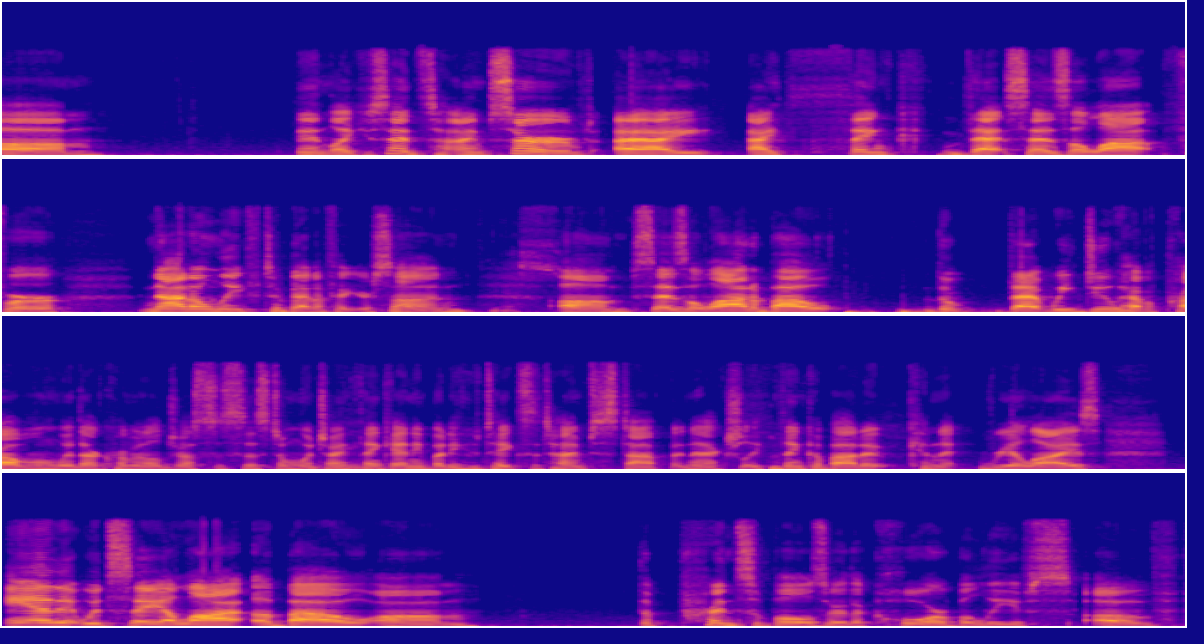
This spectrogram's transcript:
um, and like you said, time served. I I think that says a lot for not only to benefit your son, yes. um, says a lot about the that we do have a problem with our criminal justice system, which I think anybody who takes the time to stop and actually think about it can realize, and it would say a lot about. Um, the principles or the core beliefs of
